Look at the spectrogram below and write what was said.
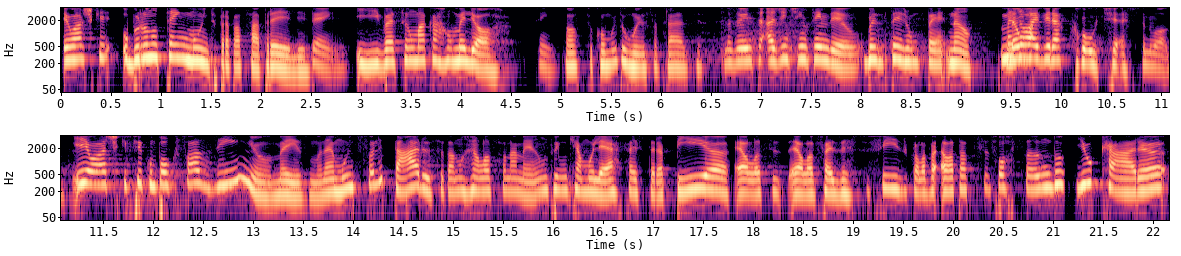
eu acho que o Bruno tem muito para passar para ele. Tem. E vai ser um macarrão melhor. Sim. Nossa, ficou muito ruim essa frase. Mas eu, a gente entendeu. Mas entende um pé. Não. Mas não eu... vai virar coach essa, no óbvio. E eu acho que fica um pouco sozinho mesmo, né? Muito solitário. Você tá num relacionamento em que a mulher faz terapia, ela, se, ela faz exercício físico, ela, ela tá se esforçando, e o cara,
